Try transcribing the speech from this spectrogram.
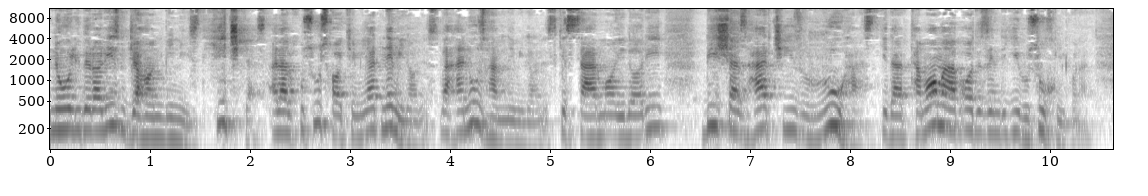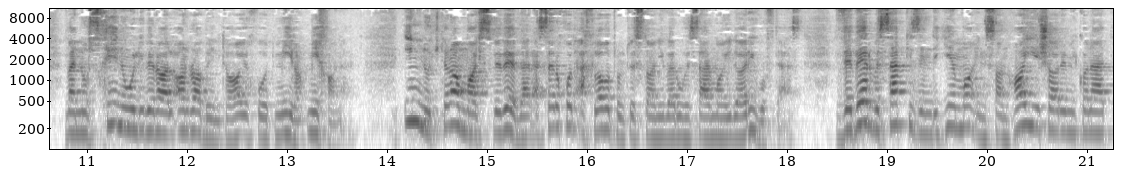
نئولیبرالیسم جهان بینی است. هیچ کس علل خصوص حاکمیت نمی‌دانست و هنوز هم نمی‌دانست که سرمایهداری بیش از هر چیز روح است که در تمام ابعاد زندگی رسوخ می کند و نسخه نئولیبرال آن را به انتهای خود می‌خواند. این نکته را ماکس وبر در اثر خود اخلاق پروتستانی و روح سرمایهداری گفته است. وبر به سبک زندگی ما انسانهایی اشاره می کند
